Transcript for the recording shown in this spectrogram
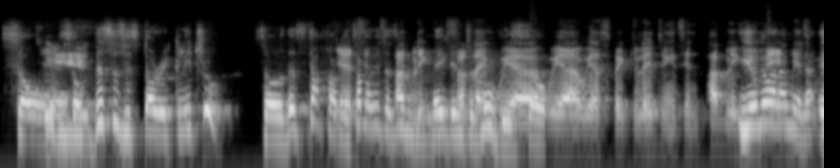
So, Yeah. so this is historically true. So this stuff, I mean, Yes, some of it has been made It's into like movies. we are so we are we are speculating. It's in public. you know what I mean? It's,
